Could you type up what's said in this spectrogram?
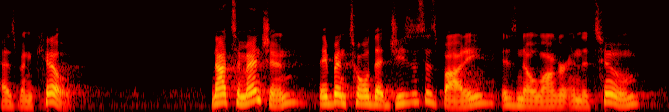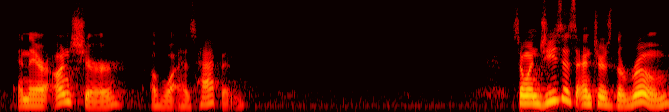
has been killed. Not to mention, they've been told that Jesus' body is no longer in the tomb, and they are unsure of what has happened. So when Jesus enters the room,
